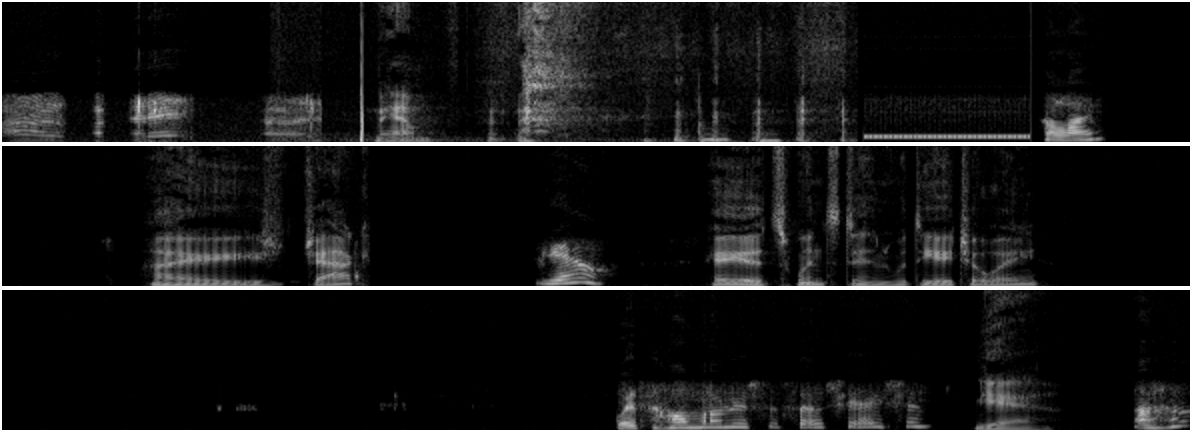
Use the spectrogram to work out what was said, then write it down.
I don't know who the fuck that is. Uh, Ma'am? Hello? Hi, Jack? Yeah. Hey, it's Winston with the HOA. With Homeowners Association? Yeah. Uh-huh.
